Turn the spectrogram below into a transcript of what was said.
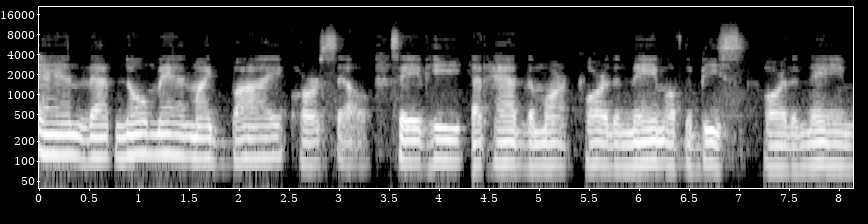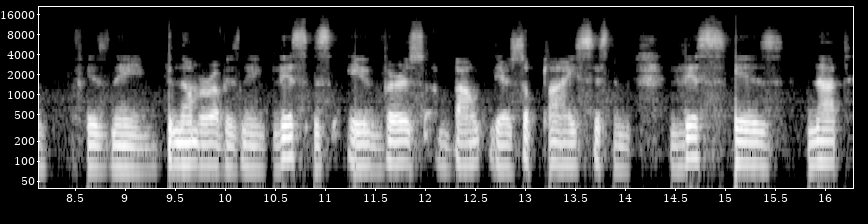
and that no man might buy or sell save he that had the mark or the name of the beast or the name his name, the number of his name. This is a verse about their supply system. This is not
